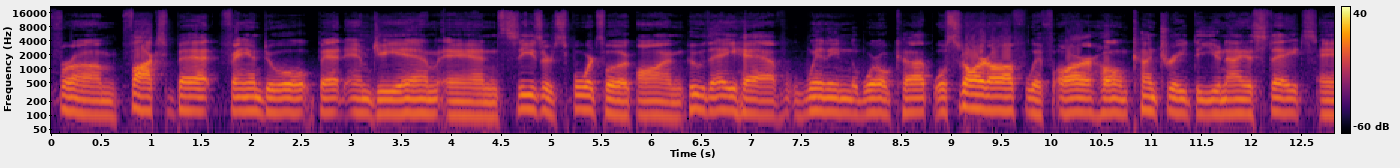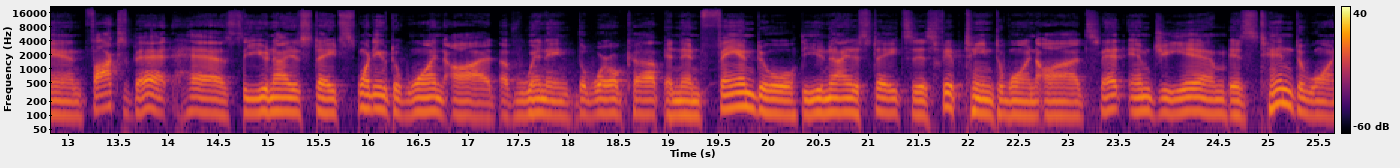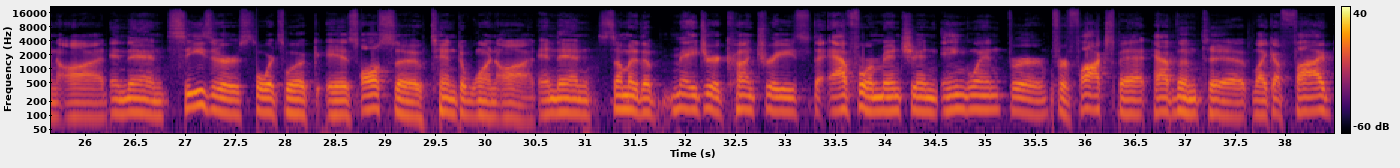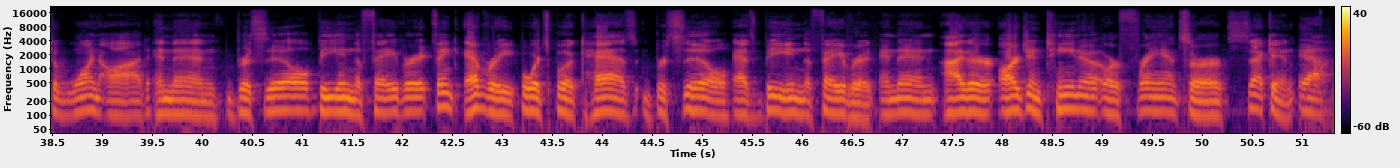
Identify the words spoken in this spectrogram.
from Fox Bet, FanDuel, BetMGM, and Caesar Sportsbook on who they have winning the World Cup. We'll start off with our home country, the United States, and Fox Bet has the United States 20 to 1 odd of winning the World Cup, and then FanDuel, the United States is 15 to 1 odds. BetMGM is 10 to 1 odd, and then Caesar Caesars Sportsbook is also 10 to 1 odd. And then some of the major countries, the aforementioned England for, for Fox Bet, have them to like a 5 to 1 odd. And then Brazil being the favorite. I think every sportsbook has Brazil as being the favorite. And then either Argentina or France are second. Yeah.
